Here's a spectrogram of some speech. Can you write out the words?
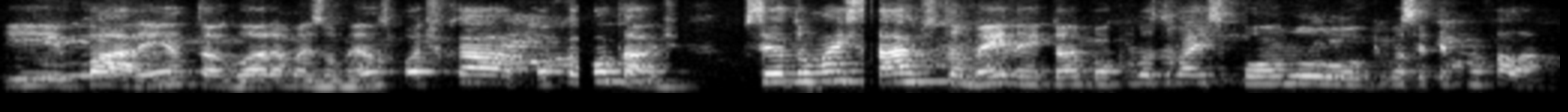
e 40 agora, mais ou menos, pode ficar, pode ficar à vontade. Você entrou mais tarde também, né? Então é bom que você vai expondo o que você tem para falar.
